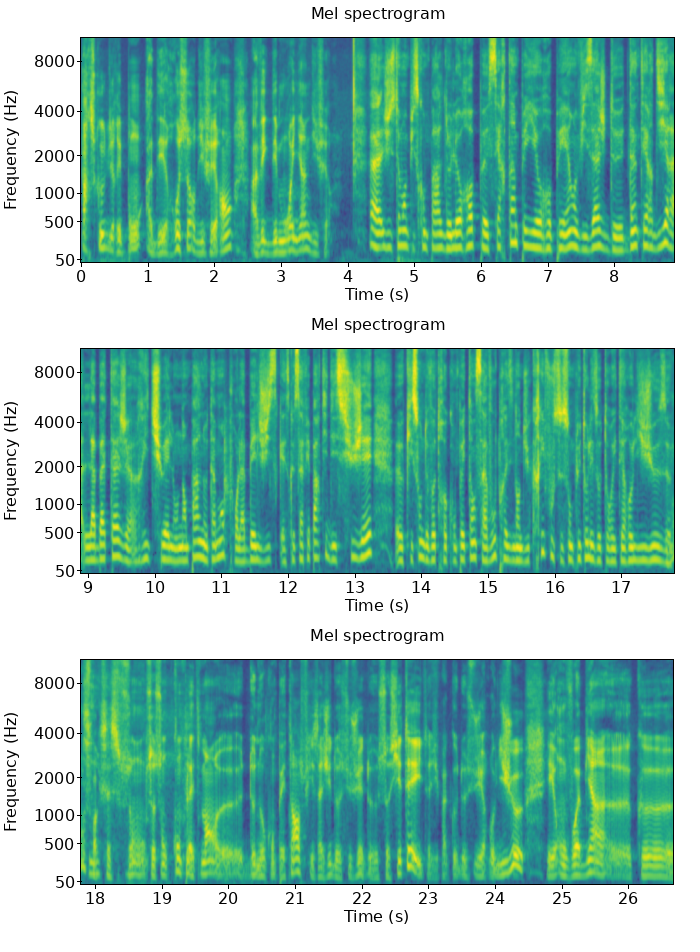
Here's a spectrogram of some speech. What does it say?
parce qu'il répond à des ressorts différents avec des moyens différents. Euh, justement, puisqu'on parle de l'Europe, certains pays européens envisagent d'interdire l'abattage rituel. On en parle notamment pour la Belgique. Est-ce que ça fait partie des sujets euh, qui sont de votre compétence à vous, président du CRIF, ou ce sont plutôt les autorités religieuses Non, je crois que ce sont, ce sont complètement euh, de nos compétences, puisqu'il s'agit de sujets de société, il ne s'agit pas que de sujets religieux. Et on voit bien que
